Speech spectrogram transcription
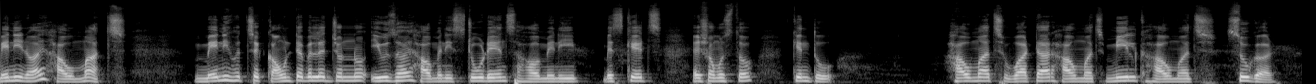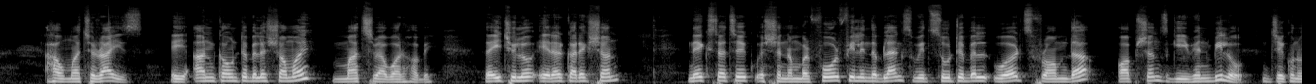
মেনি নয়? হাউ মাছ মেনি হচ্ছে কাউন্টেবলের জন্য ইউজ হয়। How many students how many biscuits এ সমস্ত। কিন্তু how much water how much milk how much sugar how much rice এই আনকাউন্টেবলের সময় মাছ ব্যবহার হবে। এই ছিল এরার কারেকশন নেক্সট আছে question number four fill in the blanks with suitable words from the options given below যে কোনো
